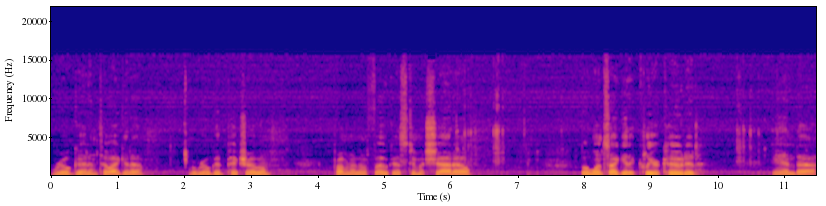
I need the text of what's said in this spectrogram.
real good until I get a, a real good picture of them. Probably not going to focus, too much shadow. But once I get it clear coated and uh,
